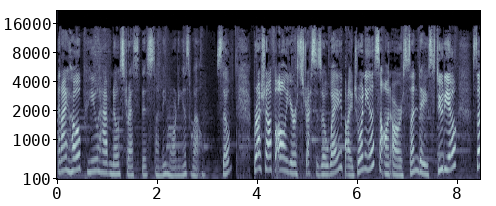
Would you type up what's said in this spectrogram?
and I hope you have no stress this Sunday morning as well. So, brush off all your stresses away by joining us on our Sunday studio. So,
